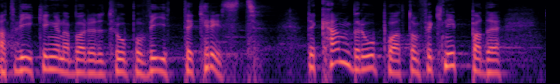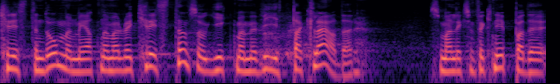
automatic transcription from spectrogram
att vikingarna började tro på vite krist. Det kan bero på att de förknippade kristendomen med att när man blev kristen så gick man med vita kläder. Så man liksom förknippade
